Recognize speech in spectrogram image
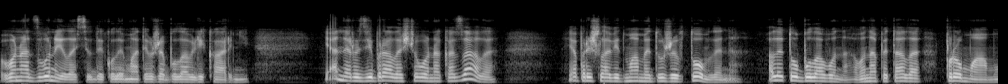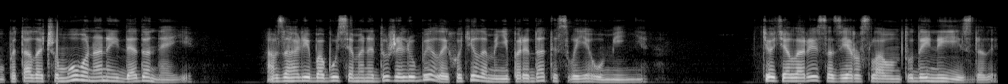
Вона дзвонила сюди, коли мати вже була в лікарні. Я не розібрала, що вона казала. Я прийшла від мами дуже втомлена, але то була вона. Вона питала про маму, питала, чому вона не йде до неї. А взагалі бабуся мене дуже любила і хотіла мені передати своє уміння. Тьотя Лариса з Ярославом туди й не їздили.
